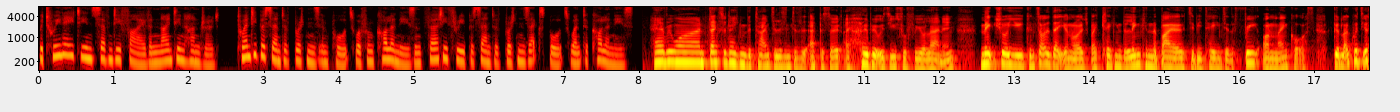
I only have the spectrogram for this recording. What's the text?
Between 1875 and 1900, 20% of Britain's imports were from colonies and 33% of Britain's exports went to colonies. Hey everyone, thanks for taking the time to listen to this episode. I hope it was useful for your learning. Make sure you consolidate your knowledge by clicking the link in the bio to be taken to the free online course. Good luck with your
